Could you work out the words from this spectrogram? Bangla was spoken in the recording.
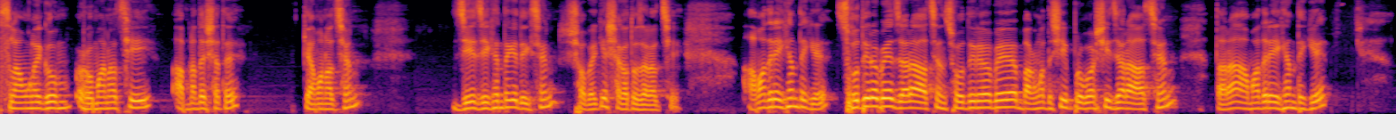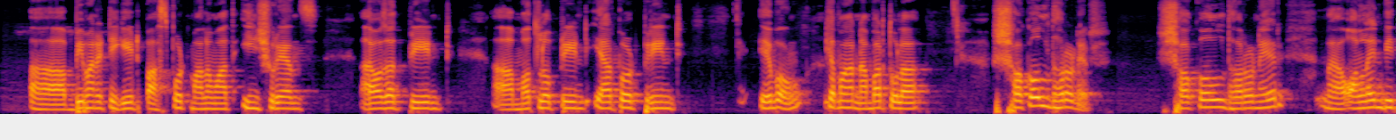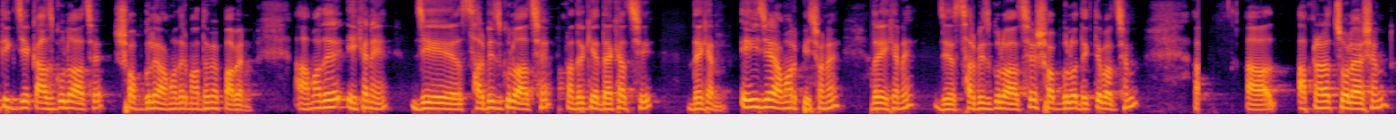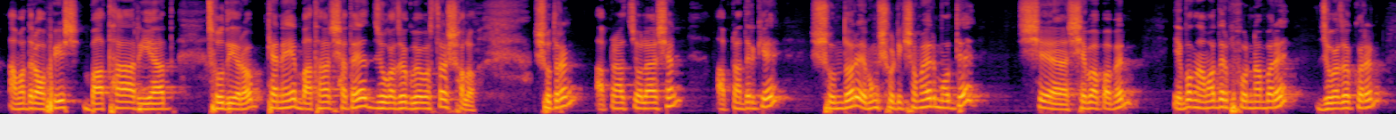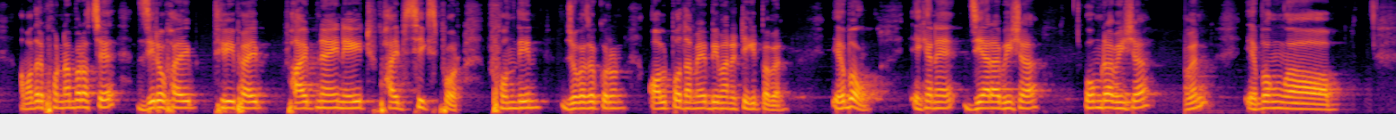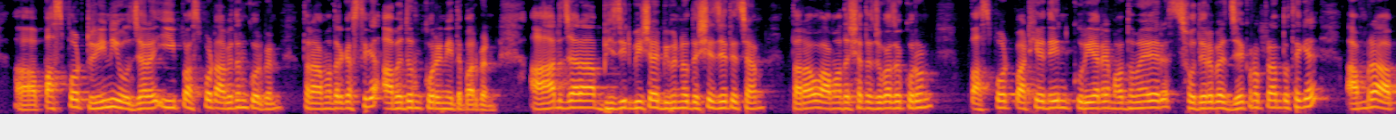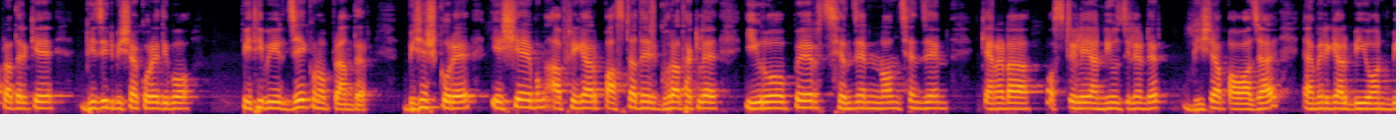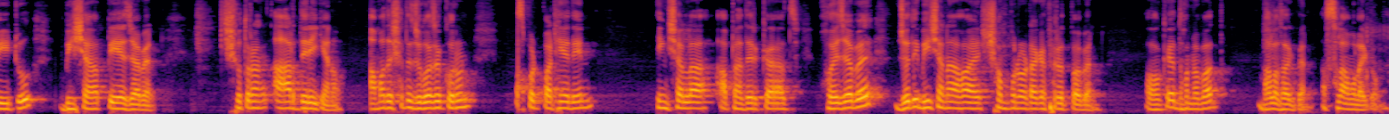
আসসালামু আলাইকুম, রোমান আছি আপনাদের সাথে। কেমন আছেন? যে যেখান থেকে দেখছেন সবাইকে স্বাগত জানাচ্ছি। আমাদের এখান থেকে সৌদি আরবে যারা আছেন, সৌদি আরবে বাংলাদেশি প্রবাসী যারা আছেন, তারা আমাদের এখান থেকে বিমানের টিকিট, পাসপোর্ট মালামাত ইন্স্যুরেন্স আওয়াজাত প্রিন্ট মতলব প্রিন্ট এয়ারপোর্ট প্রিন্ট এবং নাম্বার তোলা সকল ধরনের সকল ধরনের অনলাইন ভিত্তিক যে কাজগুলো আছে, সবগুলো আমাদের মাধ্যমে পাবেন। আমাদের এখানে যে সার্ভিসগুলো আছে, আপনাদেরকে দেখাচ্ছি। দেখেন, এই যে আমার পিছনে, আমাদের এখানে যে সার্ভিসগুলো আছে, সবগুলো দেখতে পাচ্ছেন। আপনারা চলে আসেন আমাদের অফিস বাথা, রিয়াদ, সৌদি আরব। এখানে বাথার সাথে যোগাযোগ ব্যবস্থা ভালো। সুতরাং আপনারা চলে আসেন, আপনাদেরকে সুন্দর এবং সঠিক সময়ের মধ্যে সেবা পাবেন। এবং আমাদের ফোন নাম্বারে যোগাযোগ করেন। আমাদের ফোন নাম্বার হচ্ছে zero five three five five nine eight five six four. Phone দিন, যোগাযোগ করুন, অল্প দামে বিমানের টিকিট পাবেন। এবং এখানে জিয়ারা ভিসা ওমরা ভিসা পাবেন এবং পাসপোর্ট রিনিউ যারা ই পাসপোর্ট আবেদন করবেন, তারা আমাদের কাছ থেকে আবেদন করে নিতে পারবেন। আর যারা ভিজিট ভিসায় বিভিন্ন দেশে যেতে চান, তারাও আমাদের সাথে যোগাযোগ করুন। পাসপোর্ট পাঠিয়ে দিন কুরিয়ারের মাধ্যমে সৌদি আরবের যে কোনো প্রান্ত থেকে। আমরা আপনাদেরকে ভিজিট ভিসা করে দিব পৃথিবীর যে কোনো প্রান্তের। বিশেষ করে এশিয়া এবং আফ্রিকার পাঁচটা দেশ ঘোরা থাকলে ইউরোপের Schengen non Schengen Canada Australia নিউজিল্যান্ডের ভিসা পাওয়া যায়। আমেরিকার B one B two visa পেয়ে যাবেন। সুতরাং আর দেরি কেন? আমাদের সাথে যোগাযোগ করুন পাসপোর্ট পাঠিয়ে দিন ইনশাল্লাহ আপনাদের কাজ হয়ে যাবে। যদি ভিসা না হয়, সম্পূর্ণ টাকা ফেরত পাবেন। ওকে, ধন্যবাদ। ভালো থাকবেন। আসসালামু আলাইকুম।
